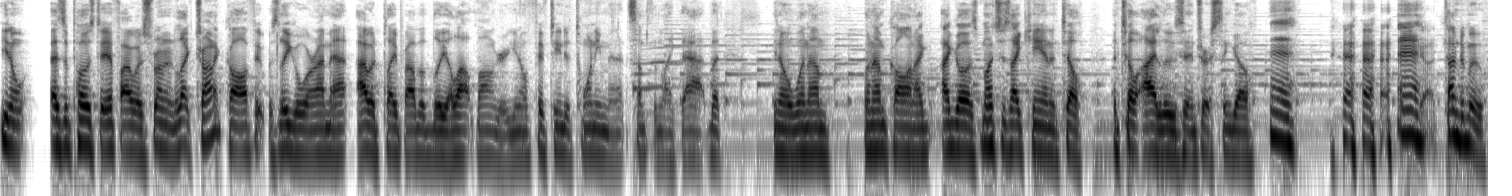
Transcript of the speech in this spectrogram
you know, as opposed to if I was running an electronic call, if it was legal where I'm at, I would play probably a lot longer. You know, 15 to 20 minutes, something like that. But, you know, when I'm when I'm calling, I, I go as much as I can until until I lose interest and go, eh, eh, time to move.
